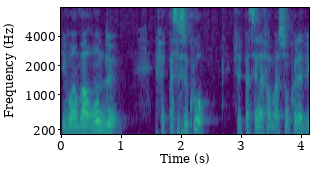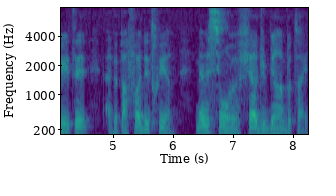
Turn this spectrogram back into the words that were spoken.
ils vont avoir honte d'eux. Et faites passer ce cours, faites passer l'information que la vérité, elle peut parfois détruire même si on veut faire du bien à Botaï.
